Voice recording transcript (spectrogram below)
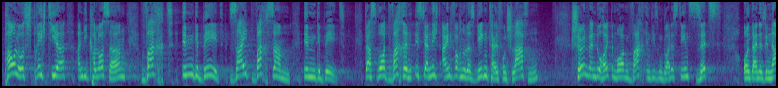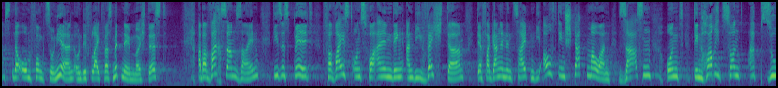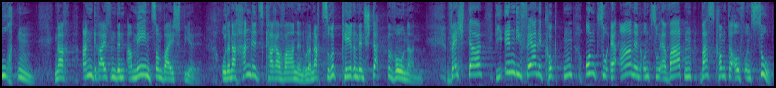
Paulus spricht hier an die Kolosser, wacht im Gebet, seid wachsam im Gebet. Das Wort wachen ist ja nicht einfach nur das Gegenteil von schlafen. Schön, wenn du heute Morgen wach in diesem Gottesdienst sitzt und deine Synapsen da oben funktionieren und du vielleicht was mitnehmen möchtest. Aber wachsam sein, dieses Bild verweist uns vor allen Dingen an die Wächter der vergangenen Zeiten, die auf den Stadtmauern saßen und den Horizont absuchten nach angreifenden Armeen zum Beispiel oder nach Handelskarawanen oder nach zurückkehrenden Stadtbewohnern. Wächter, die in die Ferne guckten, um zu erahnen und zu erwarten, was kommt da auf uns zu.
